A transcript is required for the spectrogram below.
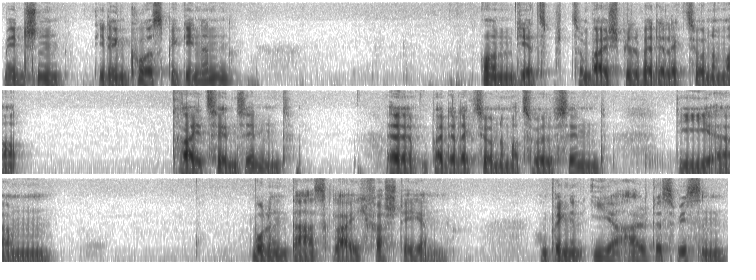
Menschen, die den Kurs beginnen und jetzt zum Beispiel bei der Lektion Nummer 13 sind, äh, bei der Lektion Nummer 12 sind, die ähm, wollen das gleich verstehen und bringen ihr altes Wissen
